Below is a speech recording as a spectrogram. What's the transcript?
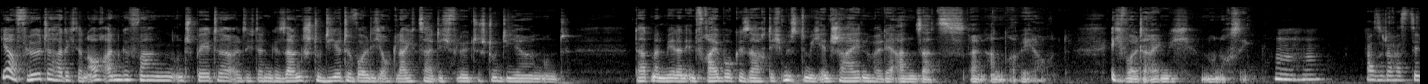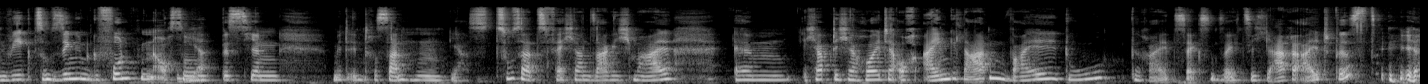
Ja, Flöte hatte ich dann auch angefangen und später, als ich dann Gesang studierte, wollte ich auch gleichzeitig Flöte studieren und da hat man mir dann in Freiburg gesagt, ich müsste mich entscheiden, weil der Ansatz ein anderer wäre. Und ich wollte eigentlich nur noch singen. Mhm. Also du hast den Weg zum Singen gefunden, auch so ja. ein bisschen mit interessanten ja, Zusatzfächern, sage ich mal. Ähm, ich habe dich ja heute auch eingeladen, weil du bereits 66 Jahre alt bist. Ja.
